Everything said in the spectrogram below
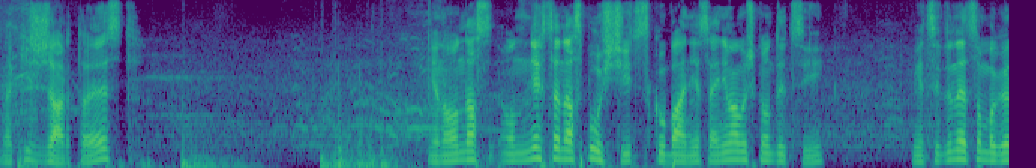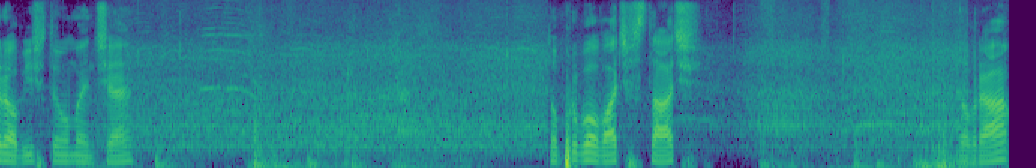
Jakiś żart to jest? Nie no, on, nas, on nie chce nas puścić, skubaniec, a ja nie mam już kondycji. Więc jedyne co mogę robić w tym momencie to próbować wstać. Dobra,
